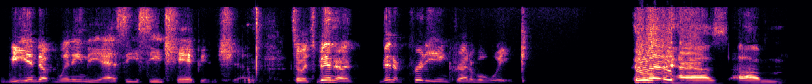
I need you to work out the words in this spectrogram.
we end up winning the SEC championship. So it's been a been a pretty incredible week. It really has. Um,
